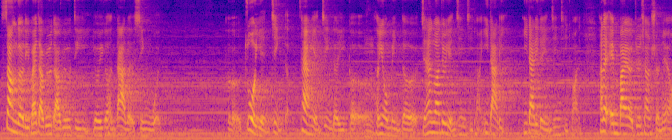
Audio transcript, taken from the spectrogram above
上个礼拜 WWD 有一个很大的新闻，呃，做眼镜的太阳眼镜的一个嗯很有名的，简单说就眼镜集团，意大利意大利的眼镜集团，它的 buyer 就是像 Chanel，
